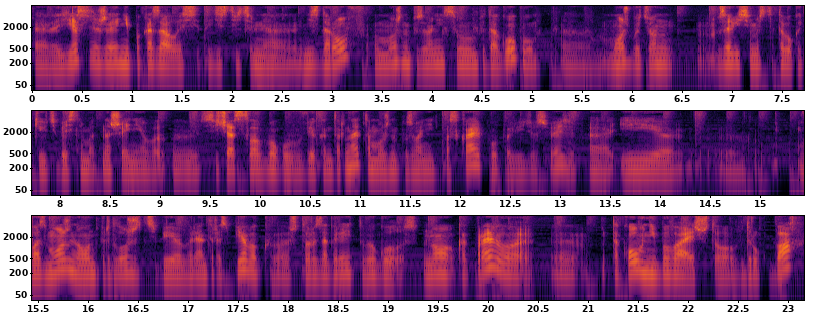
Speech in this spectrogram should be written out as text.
Э, если же не показалось, и ты действительно нездоров, можно позвонить своему педагогу. Э, может быть, он, в зависимости от того, какие у тебя с ним отношения, э, сейчас, слава богу, в век интернета можно позвонить по скайпу, по видеосвязи, и возможно, он предложит тебе вариант распевок, что разогреет твой голос. Но, как правило, такого не бывает, что вдруг бах,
